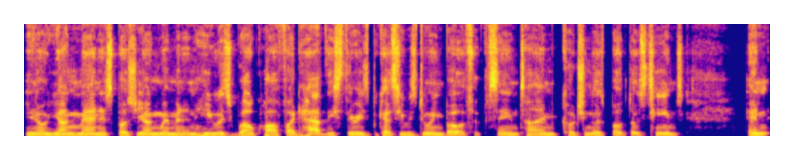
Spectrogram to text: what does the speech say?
you know, young men as opposed to young women. And he was well qualified to have these theories because he was doing both at the same time, coaching those both those teams. And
